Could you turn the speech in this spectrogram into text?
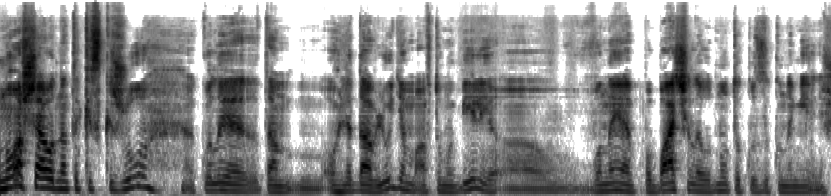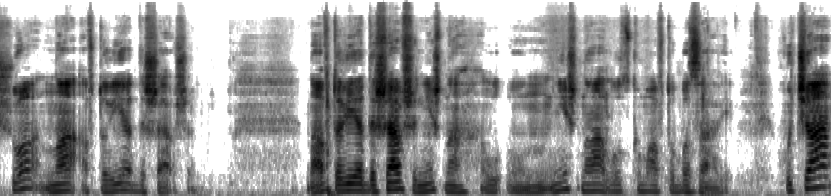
Ну, а ще одне таке скажу, коли там оглядав людям автомобілі, е, вони побачили одну таку закономірність, що на авторія дешевше. На авторія дешевше, ніж на, ніж на Луцькому автобазарі. Хоча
